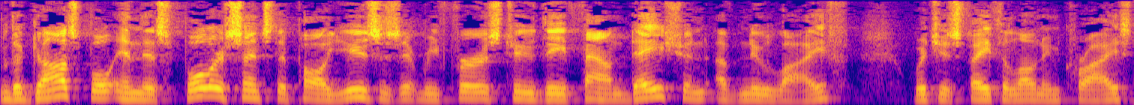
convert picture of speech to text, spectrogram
the gospel, in this fuller sense that Paul uses, it refers to the foundation of new life, which is faith alone in Christ,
